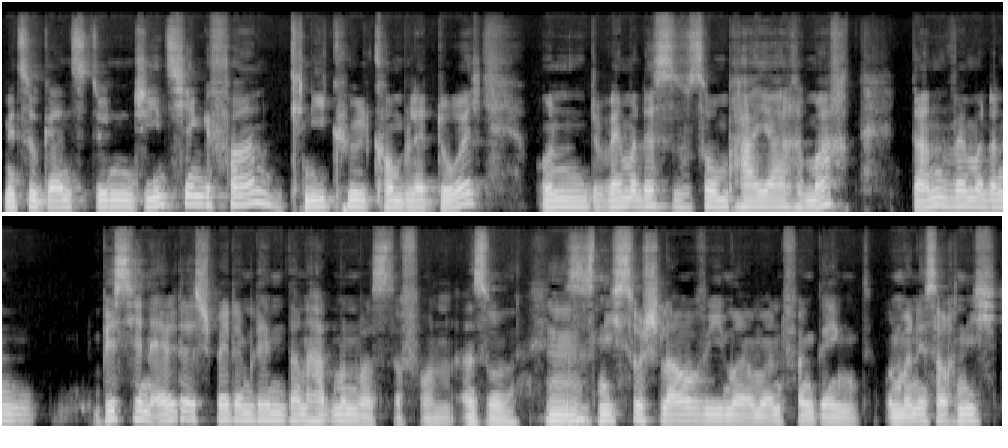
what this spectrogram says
mit so ganz dünnen Jeanschen gefahren, Knie kühlt komplett durch. Und wenn man das so ein paar Jahre macht, dann, wenn man dann ein bisschen älter ist später im Leben, dann hat man was davon. Also mhm. es ist nicht so schlau, wie man am Anfang denkt. Und man ist auch nicht,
